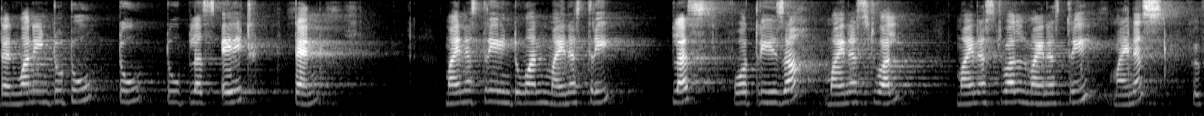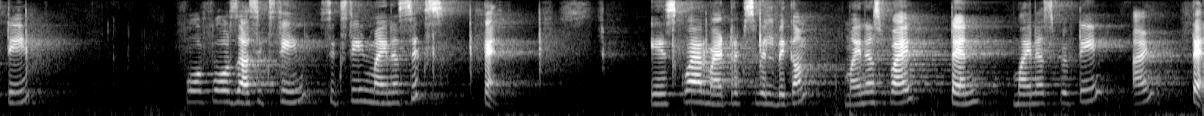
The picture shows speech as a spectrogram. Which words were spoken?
Then 1 into 2, 2, 2 plus 8, 10. Minus 3 into 1, minus 3 plus 4 3 is a minus 12. Minus 12 minus 3 minus 15. 4 4s are 16, 16 minus 6, 10. A square matrix will become minus 5, 10, minus 15 and 10.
